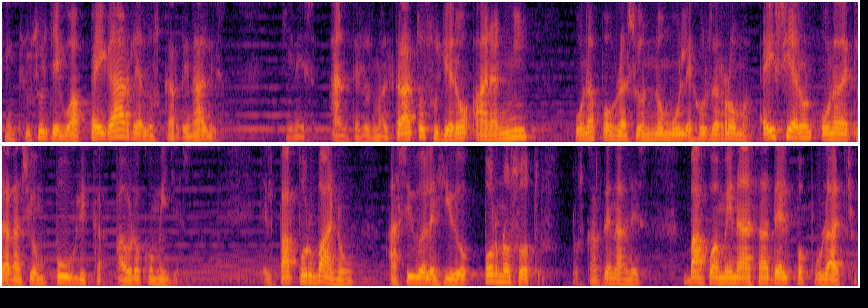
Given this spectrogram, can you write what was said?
que incluso llegó a pegarle a los cardenales, quienes ante los maltratos huyeron a Anagni, una población no muy lejos de Roma, e hicieron una declaración pública, abro comillas. El papa Urbano ha sido elegido por nosotros, los cardenales, bajo amenaza del populacho,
